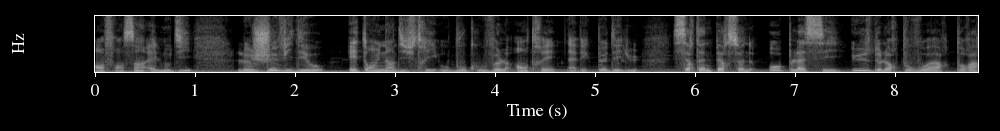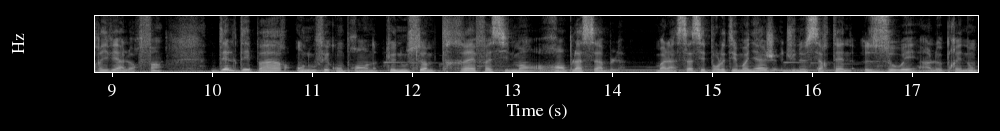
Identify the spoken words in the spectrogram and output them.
en France. Hein. Elle nous dit Le jeu vidéo étant une industrie où beaucoup veulent entrer, avec peu d'élus, certaines personnes haut placées usent de leur pouvoir pour arriver à leur fin. Dès le départ, on nous fait comprendre que nous sommes très facilement remplaçables. Voilà, ça c'est pour le témoignage d'une certaine Zoé, hein, le prénom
